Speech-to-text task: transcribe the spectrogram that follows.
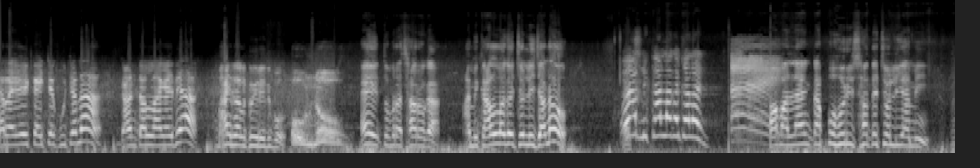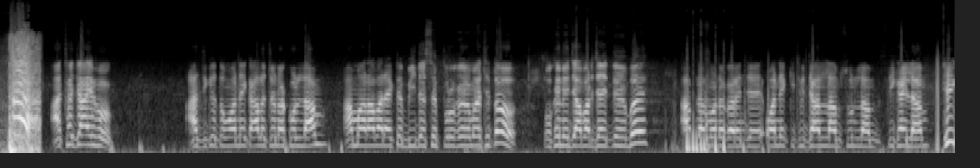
এরা এই কাইটা কুইটা না গানটা লাগাই দেয়া ভাইরাল করে দিব। এই তোমরা ছাড়ো গা আমি কাল লগে চলি জানো? আপনি কার লাগা চলেন? বাবা ল্যাংটা প্রহরীর সাথে চলি আমি। আচ্ছা যাই হোক আজকে তো অনেক আলোচনা করলাম। আমার আবার একটা বিদেশে প্রোগ্রাম আছে তো ওখানে যাবার যাইতে হবে। আপনার মনে করেন যে অনেক কিছু জানলাম শুনলাম শিখাইলাম। ঠিক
